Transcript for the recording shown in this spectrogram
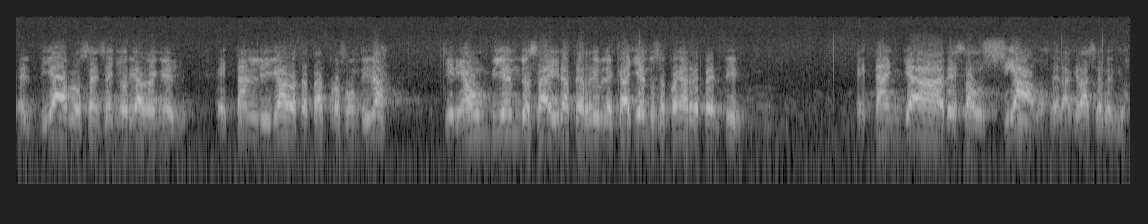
El diablo se ha enseñoreado en ellos. Están ligados hasta tal profundidad que ni aún viendo esa ira terrible cayendo se pueden arrepentir. Están ya desahuciados de la gracia de Dios.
